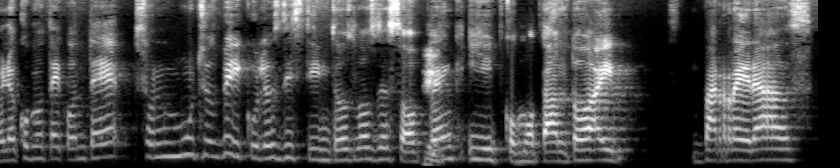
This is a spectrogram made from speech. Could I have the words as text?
Bueno, como te conté, son muchos vehículos distintos los de SoftBank y como tanto hay barreras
